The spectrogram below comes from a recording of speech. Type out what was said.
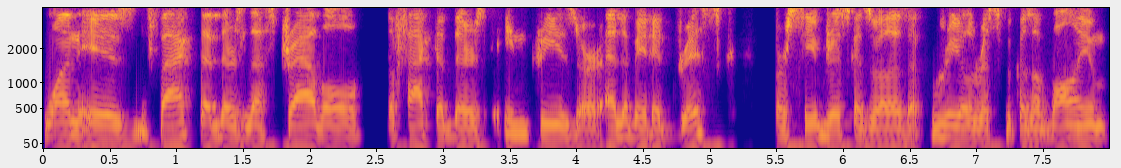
One is the fact that there's less travel, the fact that there's increased or elevated risk, perceived risk, as well as a real risk because of volume.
